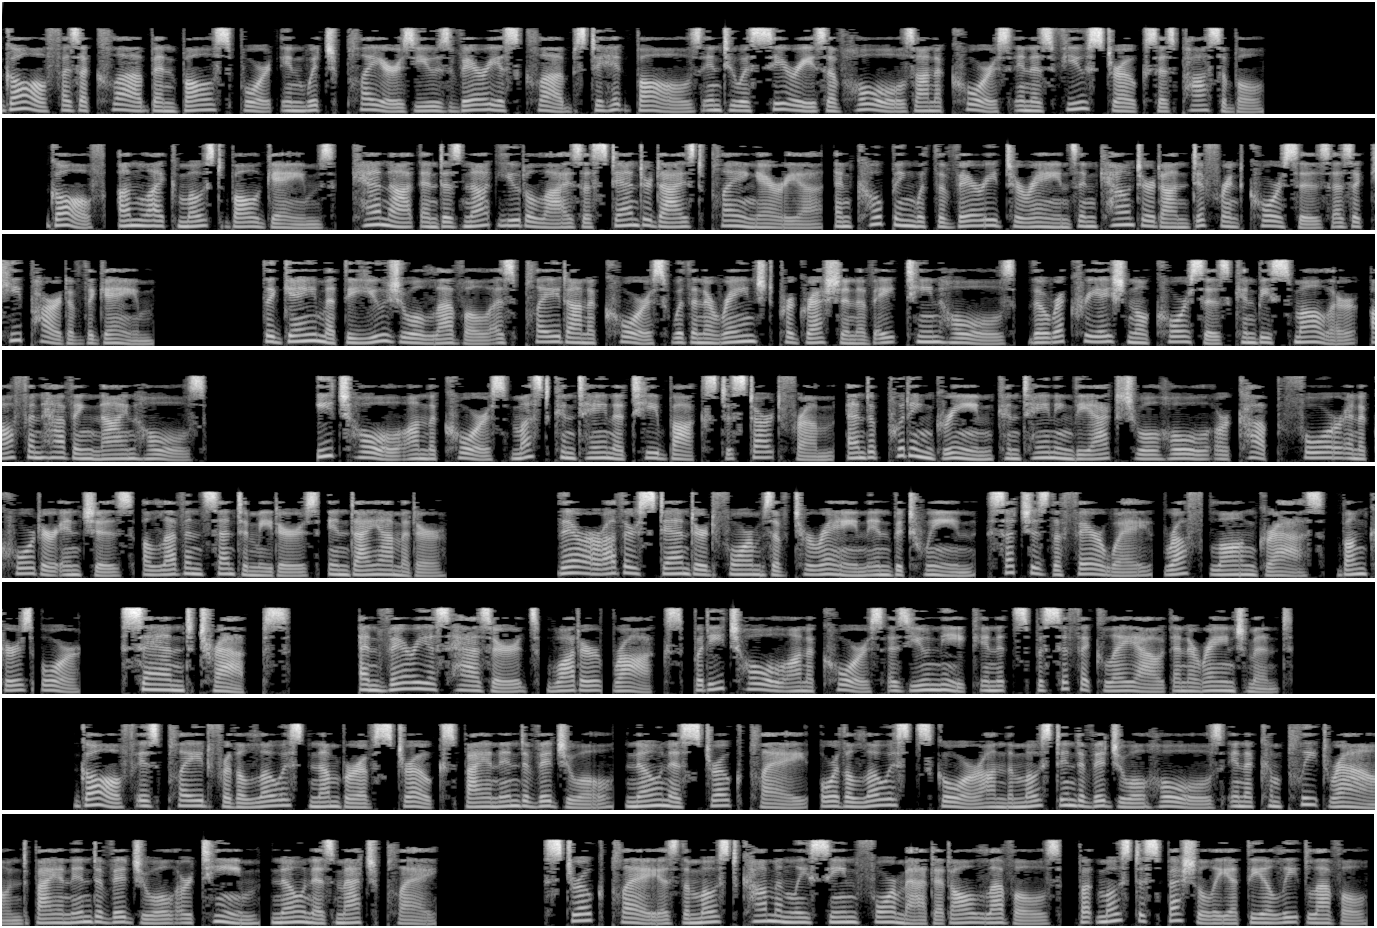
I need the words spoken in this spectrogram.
Golf is a club and ball sport in which players use various clubs to hit balls into a series of holes on a course in as few strokes as possible. Golf, unlike most ball games, cannot and does not utilize a standardized playing area, and coping with the varied terrains encountered on different courses is a key part of the game. The game at the usual level is played on a course with an arranged progression of 18 holes, though recreational courses can be smaller, often having 9 holes. Each hole on the course must contain a tee box to start from, and a putting green containing the actual hole or cup 4 and a quarter inches 11 centimeters in diameter. There are other standard forms of terrain in between, such as the fairway, rough long grass, bunkers or sand traps, and various hazards water, rocks, but each hole on a course is unique in its specific layout and arrangement. Golf is played for the lowest number of strokes by an individual, known as stroke play, or the lowest score on the most individual holes in a complete round by an individual or team, known as match play. Stroke play is the most commonly seen format at all levels, but most especially at the elite level.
